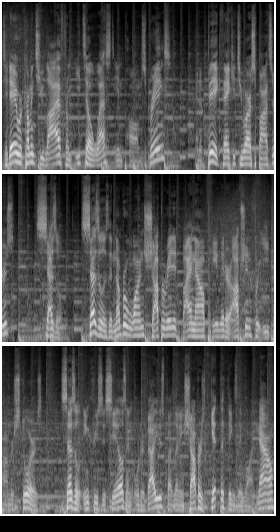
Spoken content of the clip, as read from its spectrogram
Today, we're coming to you live from eTail West in Palm Springs, and a big thank you to our sponsors, Sezzle. Sezzle is the number one shopper-rated buy now, pay later option for e-commerce stores. Sezzle increases sales and order values by letting shoppers get the things they want now,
